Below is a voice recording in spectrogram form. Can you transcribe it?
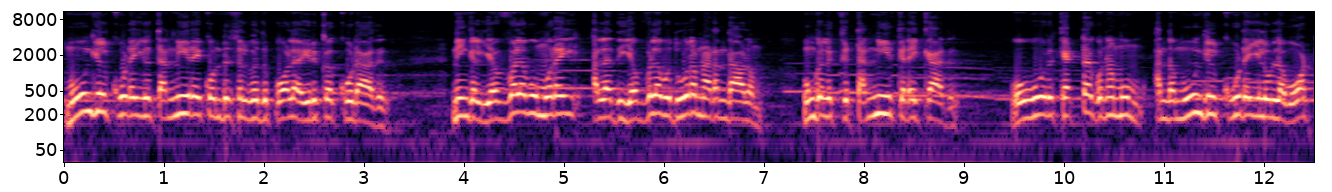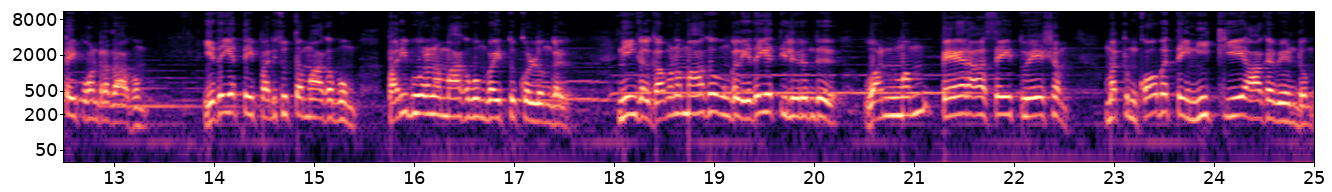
மூங்கில் கூடையில் தண்ணீரை கொண்டு செல்வது போல இருக்கக்கூடாது. நீங்கள் எவ்வளவு முறை அல்லது எவ்வளவு தூரம் நடந்தாலும் உங்களுக்கு தண்ணீர் கிடைக்காது. ஒவ்வொரு கெட்ட குணமும் அந்த மூங்கில் கூடையில் உள்ள ஓட்டை போன்றதாகும். இதயத்தை பரிசுத்தமாகவும் பரிபூரணமாகவும் வைத்துக் கொள்ளுங்கள். நீங்கள் கவனமாக உங்கள் இதயத்திலிருந்து வன்மம் பேராசை துவேஷம் மற்றும் கோபத்தை நீக்கியே ஆக வேண்டும்.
